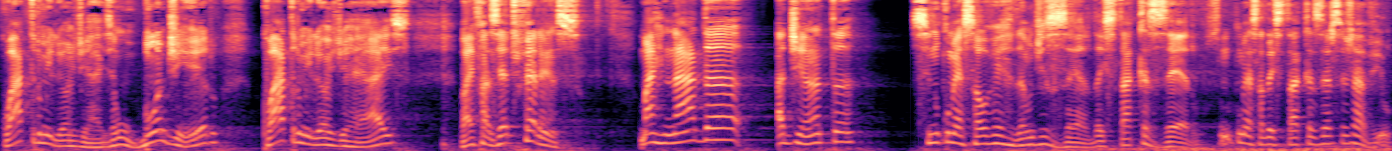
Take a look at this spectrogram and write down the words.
4 milhões de reais. É um bom dinheiro, 4 milhões de reais, vai fazer a diferença. Mas nada adianta se não começar o verdão de zero, da estaca zero. Se não começar da estaca zero, você já viu.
